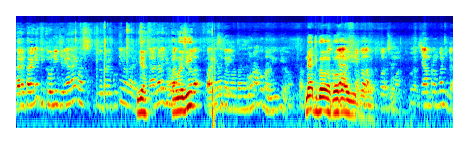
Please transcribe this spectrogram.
barang-barang ini digoni jenengan aja mas, tiga barang putih mas. Iya. Jangan salah juga. Bang Ozi? bawa Barangnya sendiri. Orang aku bareng iki ya. Nggak di bawah, bawah, Ya, bawah, iya. bawa semua. Yang perempuan juga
